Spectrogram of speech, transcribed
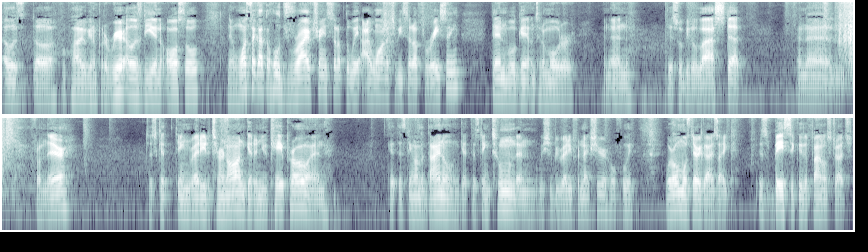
LSD. Uh, we're probably gonna put a rear LSD in also. And then once I got the whole drivetrain set up the way I want it to be set up for racing, then we'll get into the motor, and then this will be the last step. And then from there, just get the thing ready to turn on, get a new K-Pro, and get this thing on the dyno and get this thing tuned, and we should be ready for next year, hopefully. We're almost there, guys. Like, it's basically the final stretch.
